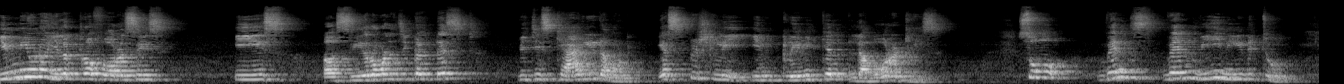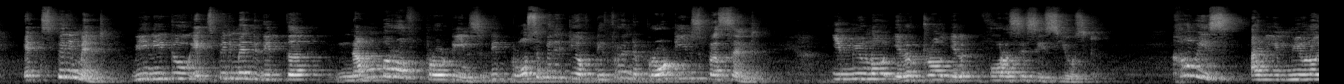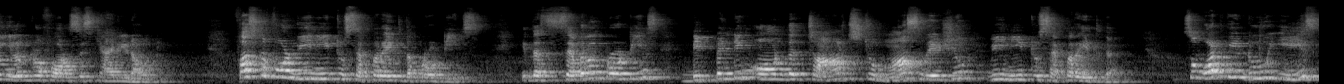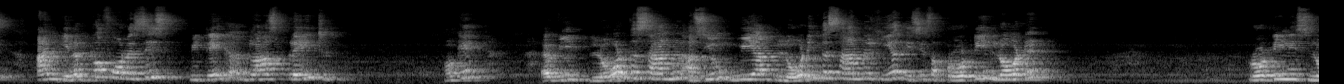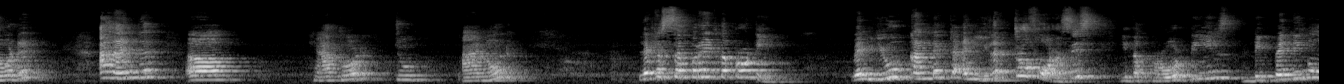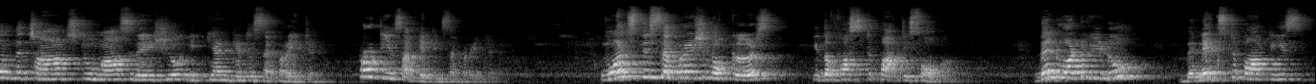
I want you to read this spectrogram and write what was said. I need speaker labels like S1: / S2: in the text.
S1: Immunoelectrophoresis is a serological test which is carried out especially in clinical laboratories. So when, when we need to experiment, we need to experiment with the number of proteins, the possibility of different proteins present, immunoelectrophoresis is used. How is an immunoelectrophoresis carried out? First of all, we need to separate the proteins. In the several proteins, depending on the charge to mass ratio, we need to separate them. So what we do is an electrophoresis, we take a glass plate, okay, uh, we load the sample, assume we are loading the sample here, this is a protein loaded, protein is loaded and uh, cathode to anode. Let us separate the protein. When you conduct an electrophoresis, the proteins depending on the charge to mass ratio, it can get separated. Proteins are getting separated. Once this separation occurs, the first part is over, then what do we do? The next part is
